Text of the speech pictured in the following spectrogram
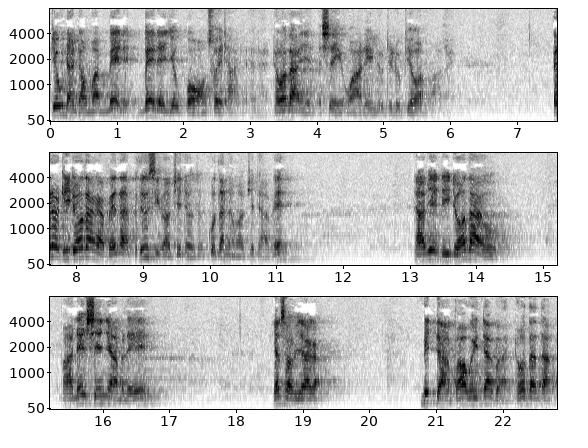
ပြုံးတာတောင်မှမဲ့တယ်မဲ့တဲ့ရုပ်ပေါ်အောင်ဆွဲထားတယ်အဲ့ဒါဒေါသရဲ့အရှိန်အဝါလေးလို့ဒီလိုပြောရမှာပဲအဲ့တော့ဒီဒေါသကဘယ်သာဘုသူစီမှာဖြစ်တော့ဆိုကိုယ်တဏ္ဍာမှာဖြစ်တာပဲဒါဖြင့်ဒီဒေါသကိုဘာနဲ့ရှင်းကြမလဲမြတ်စွာဘုရားက မေတ္တာဘာဝေတ္တဗဒေါသတပ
